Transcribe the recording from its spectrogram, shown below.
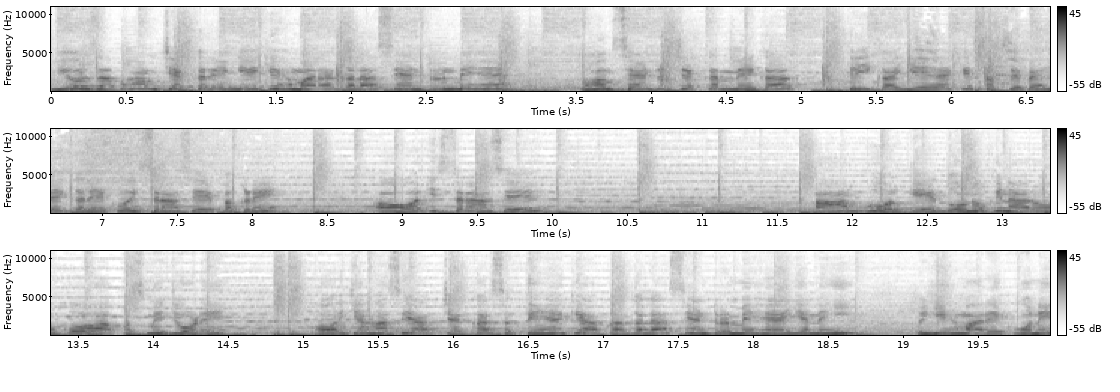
व्यूअर्स अब हम चेक करेंगे कि हमारा गला सेंटर में है। तो हम सेंटर चेक करने का तरीका ये है कि सबसे पहले गले को इस तरह से पकड़ें और इस तरह से आम होल के दोनों किनारों को आपस में जोड़ें। और यहाँ से आप चेक कर सकते हैं कि आपका गला सेंटर में है या नहीं। तो ये हमारे कोने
